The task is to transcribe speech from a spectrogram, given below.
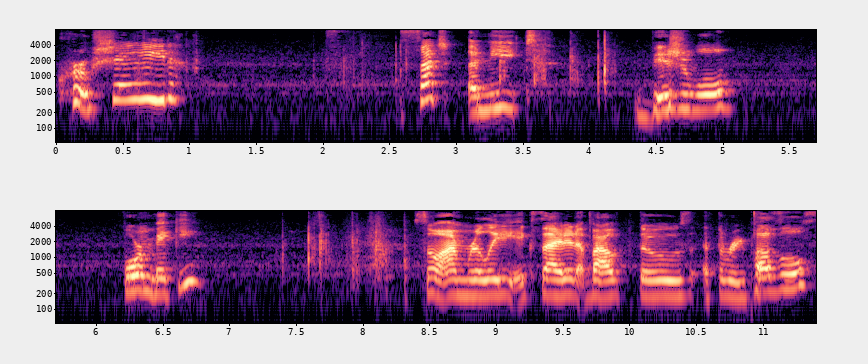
crocheted. Such a neat visual for Mickey. So I'm really excited about those three puzzles.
